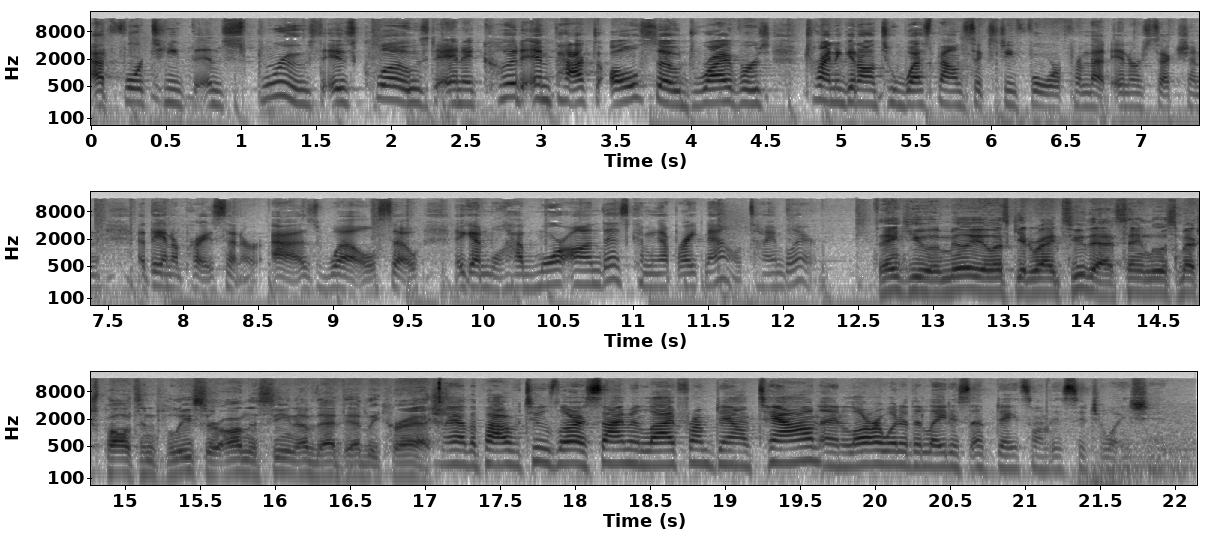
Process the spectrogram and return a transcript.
at 14th and Spruce is closed, and it could impact also drivers trying to get onto westbound 64 from that intersection at the Enterprise Center as well. So, again, we'll have more on this coming up right now. Time Blair. Thank you, Amelia. Let's get right to that. St. Louis Metropolitan Police are on the scene of that deadly crash. Yeah, the Power 2's Laura Simon live from downtown. And Laura, what are the latest updates on this situation?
